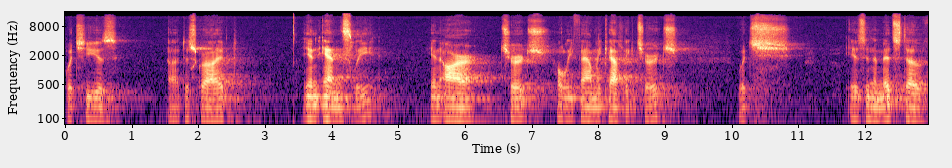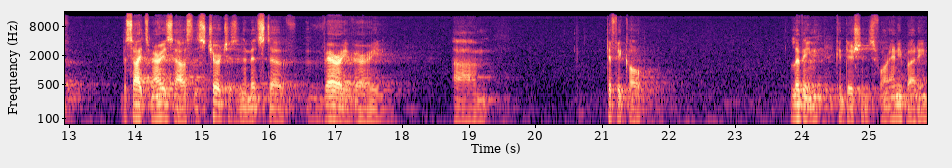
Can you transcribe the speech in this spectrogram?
which she has uh, described in Ensley, in our church, Holy Family Catholic Church, which is in the midst of, besides Mary's house, this church is in the midst of very, very um, difficult living conditions for anybody.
